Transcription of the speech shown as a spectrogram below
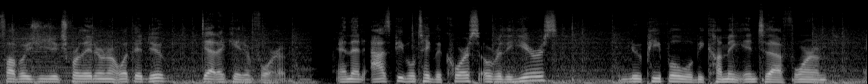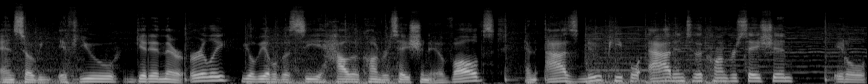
Slavoj Žižek's for they don't know what they do dedicated for him. And then as people take the course over the years new people will be coming into that forum. And so if you get in there early, you'll be able to see how the conversation evolves. And as new people add into the conversation, it'll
